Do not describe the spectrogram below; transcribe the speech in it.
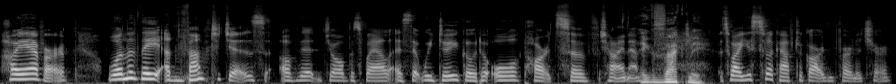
However, one of the advantages of the job as well is that we do go to all parts of China. Exactly. So I used to look after garden furniture,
